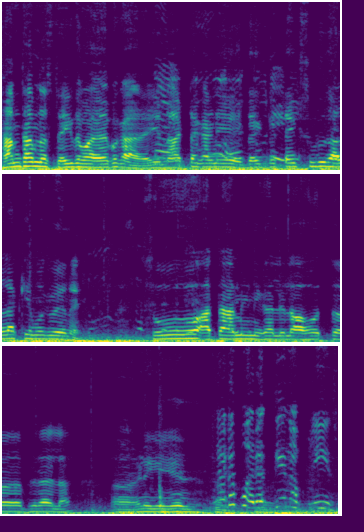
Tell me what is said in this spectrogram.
थांब थांब. नसतं. एकदम बघा हे नाटक आणि एकदा. टेक सुरू झाला की मग वेळ नाही. सो आता आम्ही निघालेलो आहोत फिरायला. आणि परत घे ना प्लीज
